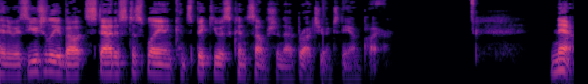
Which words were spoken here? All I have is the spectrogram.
and it was usually about status display and conspicuous consumption that brought you into the empire. Now,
